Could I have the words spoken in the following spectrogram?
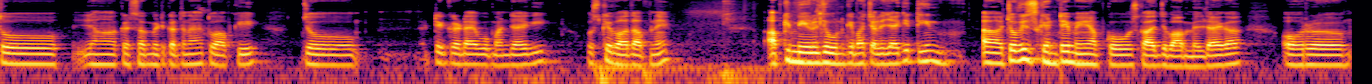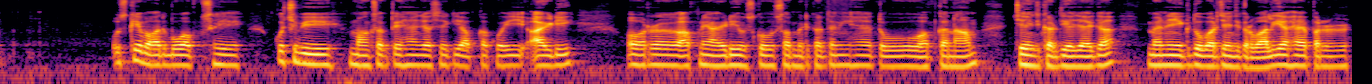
तो यहाँ आकर सबमिट कर देना है तो आपकी जो टिकट है वो बन जाएगी। उसके बाद आपने, आपकी मेल जो उनके पास चली जाएगी, तीन चौबीस घंटे में आपको उसका जवाब मिल जाएगा और उसके बाद वो आपसे कुछ भी मांग सकते हैं, जैसे कि आपका कोई आईडी और आपने आईडी उसको सबमिट कर देनी है तो आपका नाम चेंज कर दिया जाएगा। मैंने एक दो बार चेंज करवा लिया है, पर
